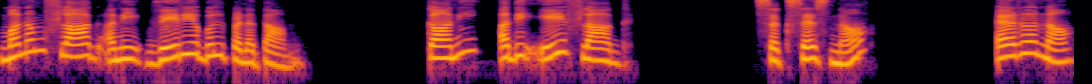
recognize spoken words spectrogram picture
మనం ఫ్లాగ్ అని వేరియబుల్ పెడతాం. కానీ అది ఏ ఫ్లాగ్? సక్సెస్ నా? ఎర్రనా నా?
